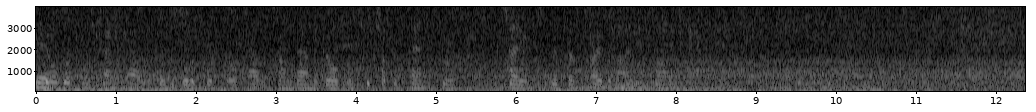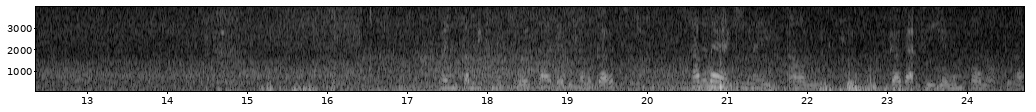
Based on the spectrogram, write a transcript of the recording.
yeah. Girls often camp out if there's a bulletproof or that's gone down. The girls will pitch up a tent to stay with them overnight as well. When somebody commits suicide, they become a ghost. How do they actually um, go back to human form after that?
